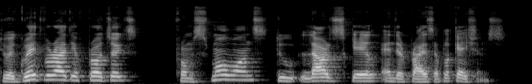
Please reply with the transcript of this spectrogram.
to a great variety of projects from small ones to large-scale enterprise applications.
